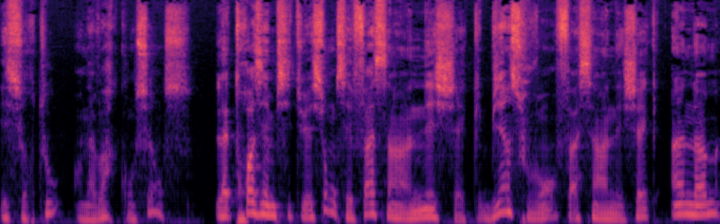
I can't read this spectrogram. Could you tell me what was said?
et surtout en avoir conscience. La troisième situation, c'est face à un échec. Bien souvent, face à un échec, un homme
